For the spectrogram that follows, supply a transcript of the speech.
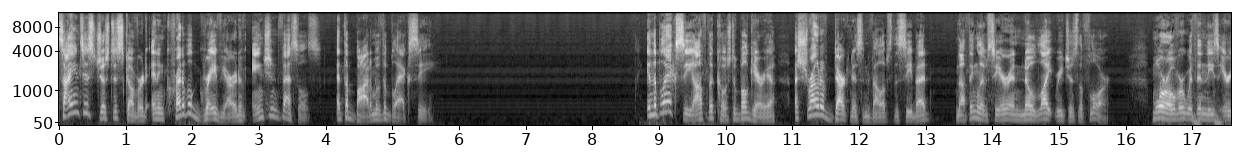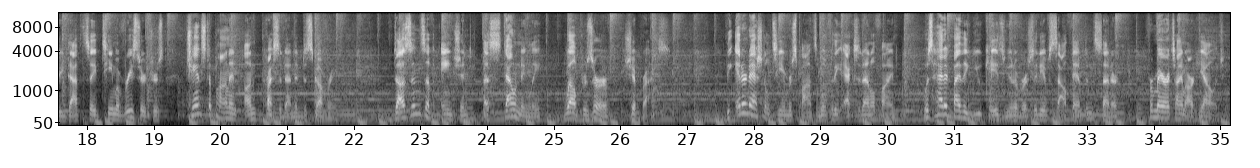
Scientists just discovered an incredible graveyard of ancient vessels at the bottom of the Black Sea. In the Black Sea off the coast of Bulgaria, a shroud of darkness envelops the seabed. Nothing lives here and no light reaches the floor. Moreover, within these eerie depths, a team of researchers chanced upon an unprecedented discovery. Dozens of ancient, astoundingly well-preserved shipwrecks. The international team responsible for the accidental find was headed by the UK's University of Southampton Centre for Maritime Archaeology.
